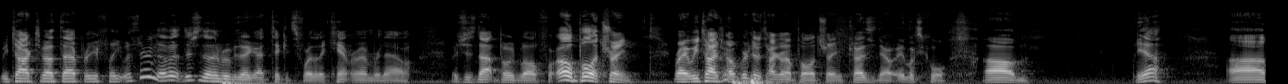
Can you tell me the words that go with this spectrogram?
we talked about that briefly. Was there another? There's another movie that I got tickets for that I can't remember now, which is not bode well for. Oh, Bullet Train. Right, we talked about. We're going to talk about Bullet Train because you know it looks cool. Um, yeah, uh,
